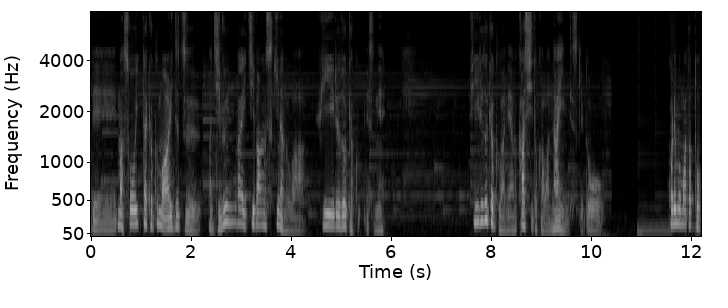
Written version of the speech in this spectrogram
で、まあそういった曲もありつつ、まあ、自分が一番好きなのはフィールド曲ですね。フィールド曲はね、あの歌詞とかはないんですけど、これもまたとっ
